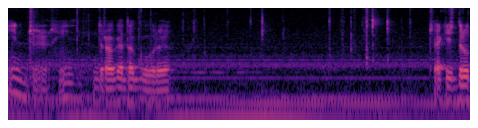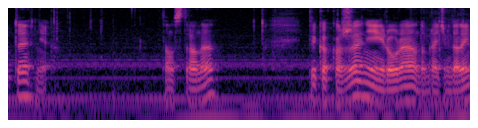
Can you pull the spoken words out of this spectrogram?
I, I drogę do góry. Jakieś druty? Nie. Tą stronę. Tylko korzenie i rura. Dobra, idziemy dalej.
